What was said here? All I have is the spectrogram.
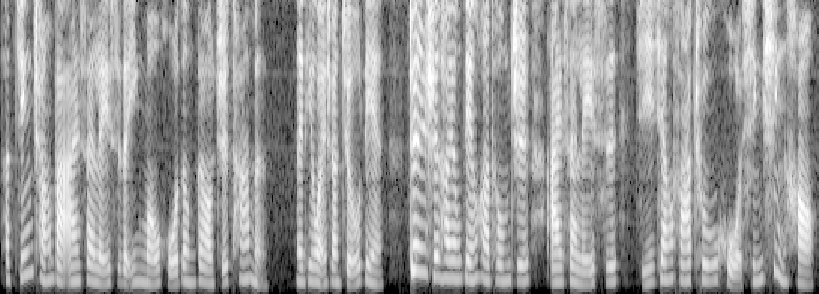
他经常把埃塞雷斯的阴谋活动告知他们。那天晚上九点，正是他用电话通知埃塞雷斯即将发出火星信号。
